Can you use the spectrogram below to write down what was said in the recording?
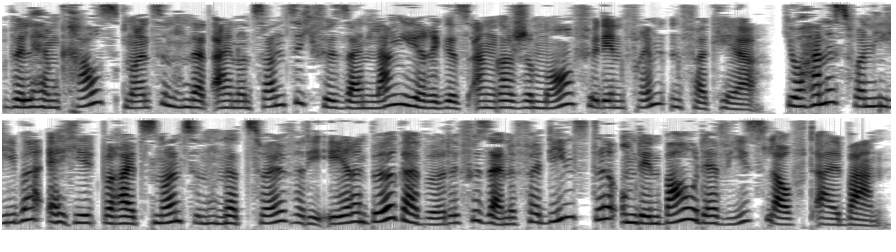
Wilhelm Kraus 1921 für sein langjähriges Engagement für den Fremdenverkehr, Johannes von Hieber erhielt bereits 1912 die Ehrenbürgerwürde für seine Verdienste um den Bau der Wieslautalbahn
